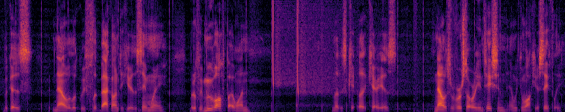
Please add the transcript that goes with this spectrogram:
because now look, we flip back onto here the same way. But if we move off by one, let, us let it carry us, now it's reversed our orientation and we can walk here safely.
